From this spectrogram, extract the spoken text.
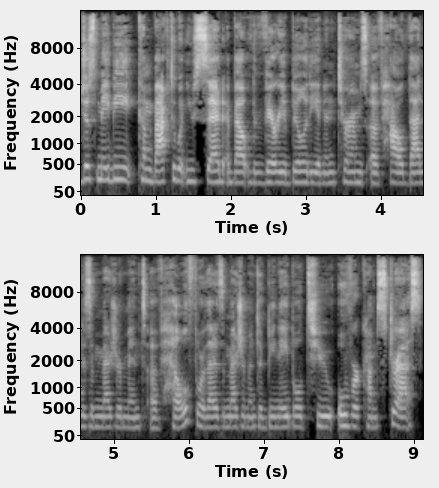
just maybe come back to what you said about the variability and in terms of how that is a measurement of health or that is a measurement of being able to overcome stress.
